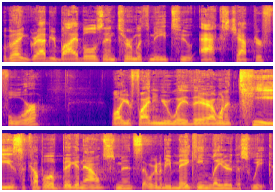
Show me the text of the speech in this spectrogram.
Well, go ahead and grab your Bibles and turn with me to Acts chapter 4. While you're finding your way there, I want to tease a couple of big announcements that we're going to be making later this week.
